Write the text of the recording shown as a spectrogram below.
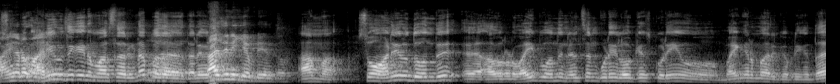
பயங்கரமா. அனிருத்துக்கு இந்த மாசம் இருக்குன்னா இப்ப தலைவர் ரஜினிக்கு எப்படி இருக்கும்? ஆமா. சோ அனிருத் வந்து அவரோட வைப் வந்து நெல்சன் கூடயும் லோகேஷ் கூடயும் பயங்கரமா இருக்கு அப்படிங்கிறத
